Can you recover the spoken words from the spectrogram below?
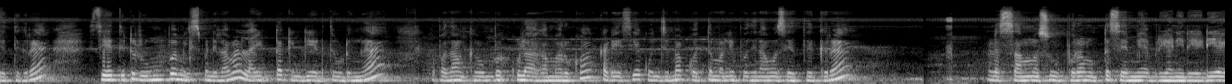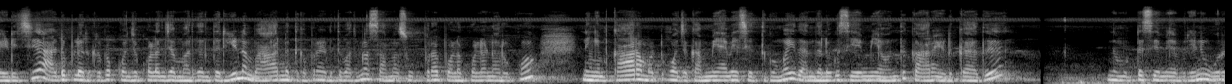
சேர்த்துக்கிறேன். சேர்த்துட்டு ரொம்ப மிக்ஸ் பண்ணிடாமல் லைட்டாக கிண்டி எடுத்து விடுங்க. அப்போ தான் ரொம்ப கூலாகாமல் இருக்கும். கடைசியாக கொஞ்சமாக கொத்தமல்லி புதினாவும் சேர்த்துக்கிறேன். நல்லா செம்ம சூப்பராக முட்டை செம்மையாக பிரியாணி ரெடி ஆகிடுச்சு அடுப்பில் இருக்கிறப்ப கொஞ்சம் குழஞ்ச மாதிரி தான் தெரியும். நம்ம ஆறுனதுக்கு அப்புறம் எடுத்து பார்த்தோம்னா செம்ம சூப்பராக பொல பொலன்னு இருக்கும். நீங்கள் காரம் மட்டும் கொஞ்சம் கம்மியாகவே சேர்த்துக்கோங்க. இது அந்தளவுக்கு சேமியா வந்து காரம் எடுக்காது. இந்த முட்டை சேமியா பிரியாணி ஒரு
